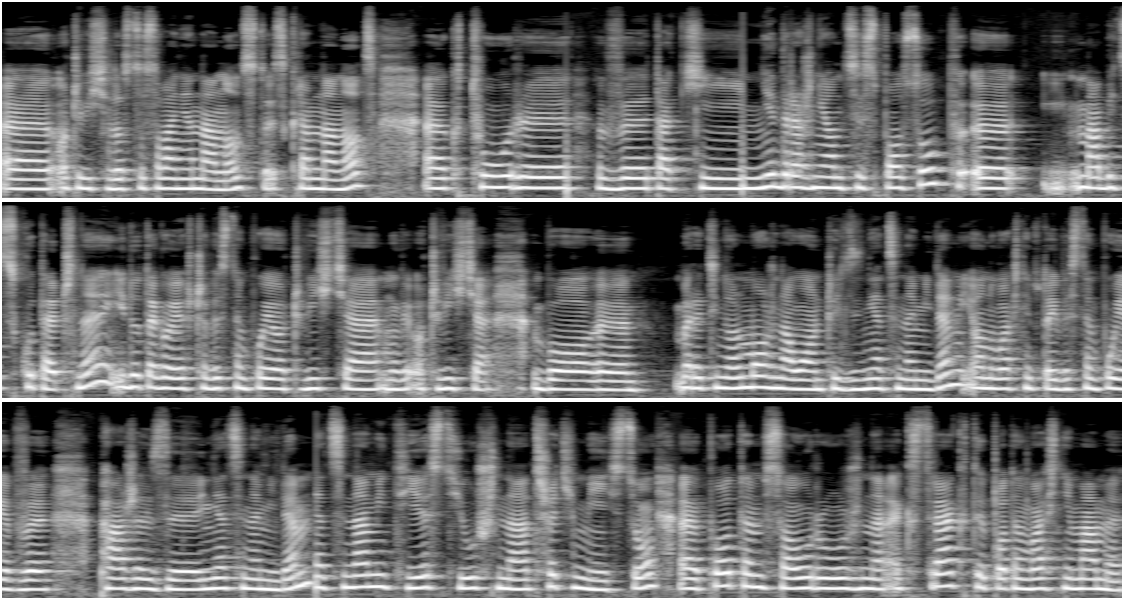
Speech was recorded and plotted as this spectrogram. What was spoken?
e, oczywiście do stosowania na noc, to jest krem na noc, e, który w taki niedrażniący sposób ma być skuteczny i do tego jeszcze występuje oczywiście, mówię oczywiście, bo e, retinol można łączyć z niacinamidem i on właśnie tutaj występuje w parze z niacinamidem. Niacinamid jest już na trzecim miejscu. E, Potem są różne ekstrakty, potem właśnie mamy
